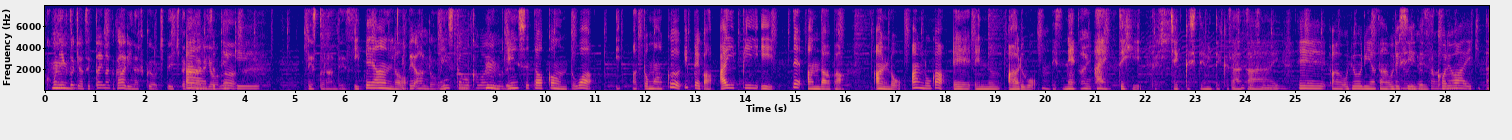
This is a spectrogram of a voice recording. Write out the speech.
ここに行く時は絶対なんかガーリーな服を着ていきたくなるような、うん、レストランです。イペアンロイペアンロインスタも可愛いので、うん、インスタアカウントはアットマークイペが IPE でアンダーバーアンロアンロが ANRO ですね、うん、はい、はい、ぜひチェックしてみてください。えー、あお料理屋さん嬉しいです。これは行きた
